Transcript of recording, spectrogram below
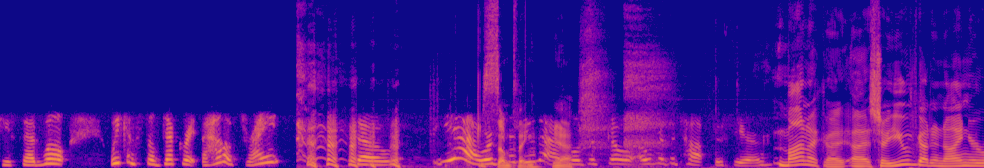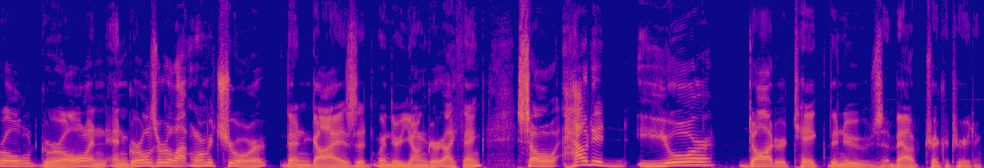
He said well we can still decorate the house right? So yeah we're going to do that yeah. we'll just go over the top this year monica uh, so you've got a nine year old girl and and girls are a lot more mature than guys when they're younger i think so how did your daughter take the news about trick-or-treating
